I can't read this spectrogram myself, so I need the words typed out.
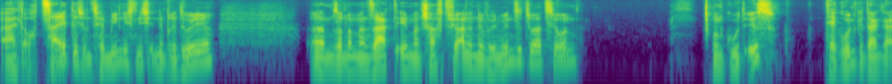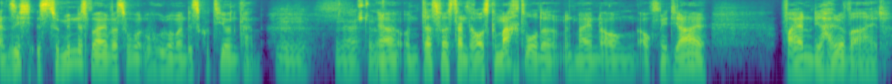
halt auch zeitlich und terminlich nicht in eine Bredouille, ähm, sondern man sagt eben, man schafft für alle eine Win-Win-Situation und gut ist der Grundgedanke an sich ist zumindest mal was, worüber man diskutieren kann. Mhm. Ja, stimmt. Ja, und das, was dann daraus gemacht wurde, mit meinen Augen auch medial, war ja nur die halbe Wahrheit.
